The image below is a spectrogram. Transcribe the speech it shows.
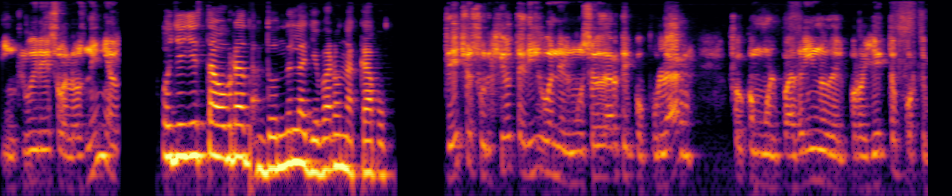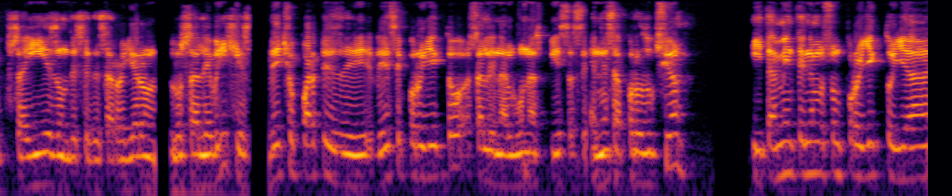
incluir eso a los niños. Oye, ¿y esta obra dónde la llevaron a cabo? De hecho surgió, te digo, en el Museo de Arte Popular, fue como el padrino del proyecto porque pues ahí es donde se desarrollaron los alebrijes. De hecho, partes de, ese proyecto salen algunas piezas en esa producción. Y también tenemos un proyecto ya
